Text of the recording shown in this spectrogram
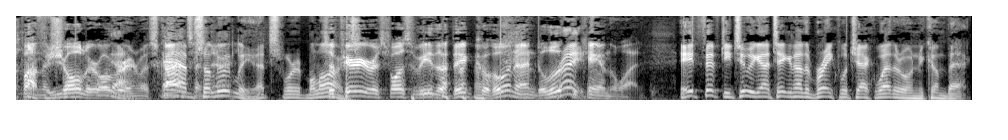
chip on the shoulder over Yeah, in Wisconsin. there. Absolutely, that's where it belongs. Superior was supposed to be the big Kahuna, and Duluth Right. became the one. Eight fifty-two. We got to take another break. We'll check weather when we come back.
